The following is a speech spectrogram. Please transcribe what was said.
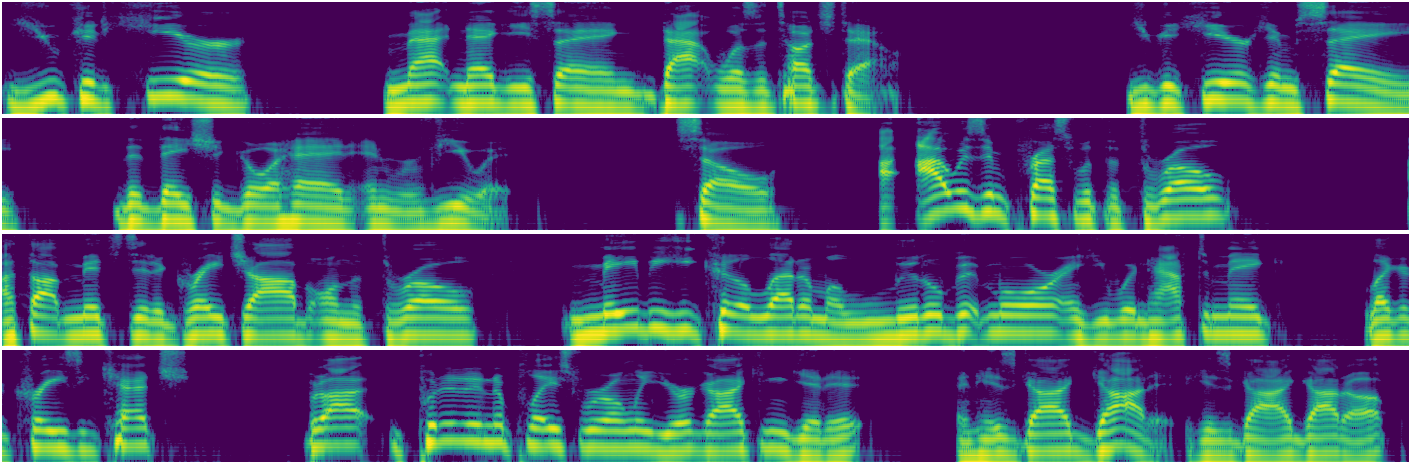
you could hear Matt Nagy saying that was a touchdown. You could hear him say that they should go ahead and review it. So I, I was impressed with the throw. I thought Mitch did a great job on the throw. Maybe he could have let him a little bit more and he wouldn't have to make like a crazy catch, but I put it in a place where only your guy can get it, and his guy got it. His guy got up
